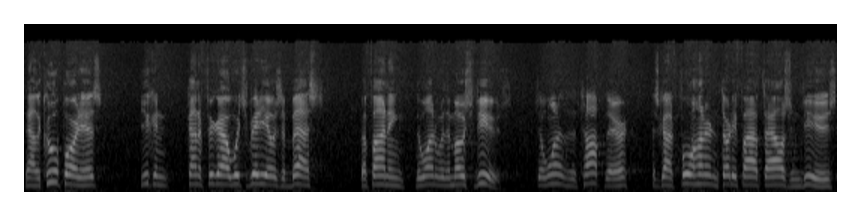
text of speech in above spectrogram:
Now the cool part is you can kind of figure out which video is the best by finding the one with the most views. So one at the top there has got 435,000 views,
